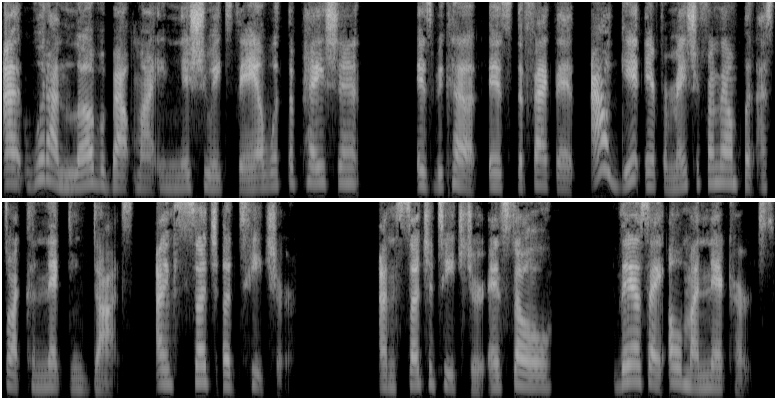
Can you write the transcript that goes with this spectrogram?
I what I love about my initial exam with the patient is because it's the fact that I'll get information from them, but I start connecting dots. I'm such a teacher. I'm such a teacher. And so they'll say, Oh, my neck hurts.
